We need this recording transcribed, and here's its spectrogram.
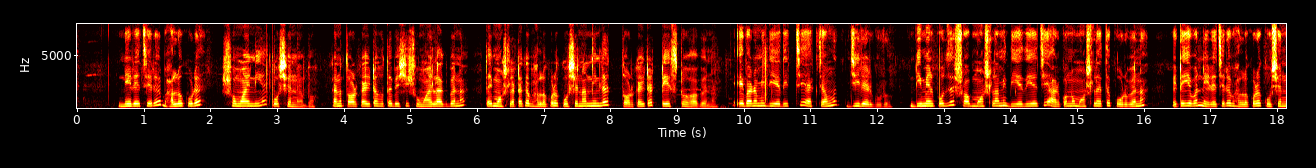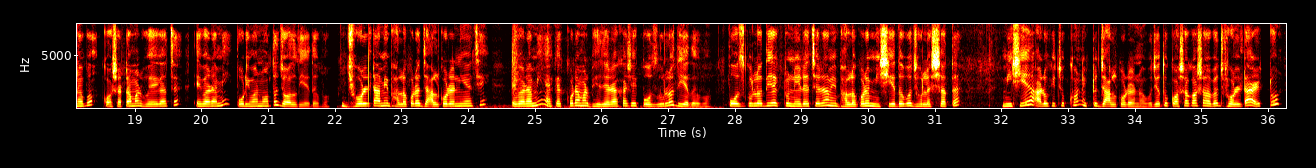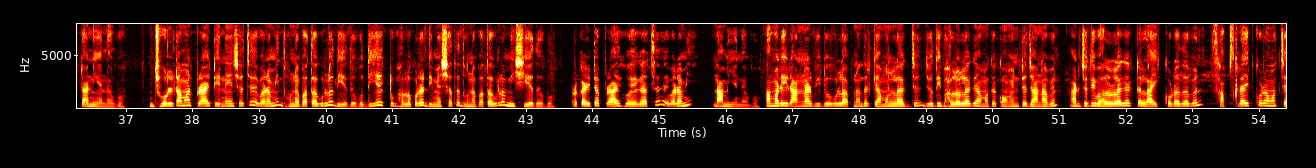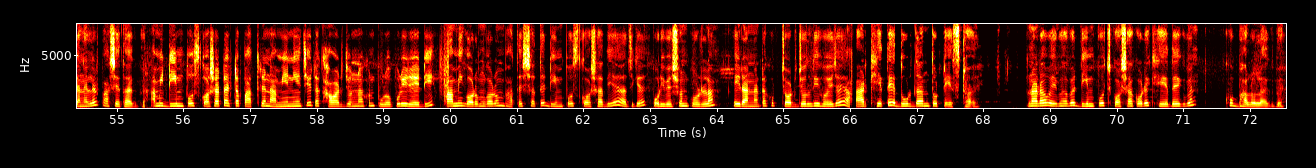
নেড়ে চেড়ে ভালো করে সময় নিয়ে কষে নেব। কেন তরকারিটা হতে বেশি সময় লাগবে না, তাই মশলাটাকে ভালো করে কষে না নিলে তরকারিটার টেস্টও হবে না। এবার আমি দিয়ে দিচ্ছি এক চামচ জিরের গুঁড়ো। ডিমের পোজে সব মশলা আমি দিয়ে দিয়েছি, আর কোনো মশলা এতে পড়বে না। এটাই এবার নেড়ে চেড়ে ভালো করে কষে নেব। কষাটা আমার হয়ে গেছে। এবার আমি পরিমাণ মতো জল দিয়ে দেবো। ঝোলটা আমি ভালো করে জাল করে নিয়েছি। এবার আমি এক এক করে আমার ভেজে রাখা সেই পোস্টগুলো দিয়ে দেবো। পোস্টগুলো দিয়ে একটু নেড়ে চেড়ে আমি ভালো করে মিশিয়ে দেবো ঝোলের সাথে। মিশিয়ে আরও কিছুক্ষণ একটু জাল করে নেব। যেহেতু কষা কষা হবে, ঝোলটা একটু টানিয়ে নেব। ঝোলটা আমার প্রায় টেনে এসেছে, এবার আমি ধনে পাতাগুলো দিয়ে দেবো। দিয়ে একটু ভালো করে ডিমের সাথে ধনে পাতাগুলো মিশিয়ে দেবো। তরকারিটা প্রায় হয়ে গেছে, এবার আমি নামিয়ে নেব। আমার এই রান্নার ভিডিওগুলো আপনাদের কেমন লাগছে? যদি ভালো লাগে আমাকে কমেন্টে জানাবেন। আর যদি ভালো লাগে একটা লাইক করে দেবেন, সাবস্ক্রাইব করে আমার চ্যানেলের পাশে থাকবে আমি ডিম পোস্ট কষাটা একটা পাত্রে নামিয়ে নিয়েছি, এটা খাওয়ার জন্য এখন পুরোপুরি রেডি। আমি গরম গরম ভাতের সাথে ডিম পোস্ট কষা দিয়ে আজকে পরিবেশন করলাম। এই রান্নাটা খুব চটজলদি হয়ে যায় আর খেতে দুর্দান্ত টেস্ট হয়। আপনারাও এইভাবে ডিম পোচ কষা করে খেয়ে দেখবেন, খুব ভালো লাগবে।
